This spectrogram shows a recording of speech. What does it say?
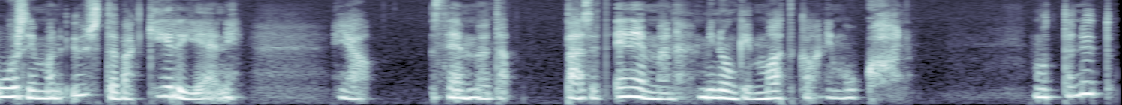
uusimman ystäväkirjeeni ja sen myötä pääset enemmän minunkin matkaani mukaan. Mutta nyt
